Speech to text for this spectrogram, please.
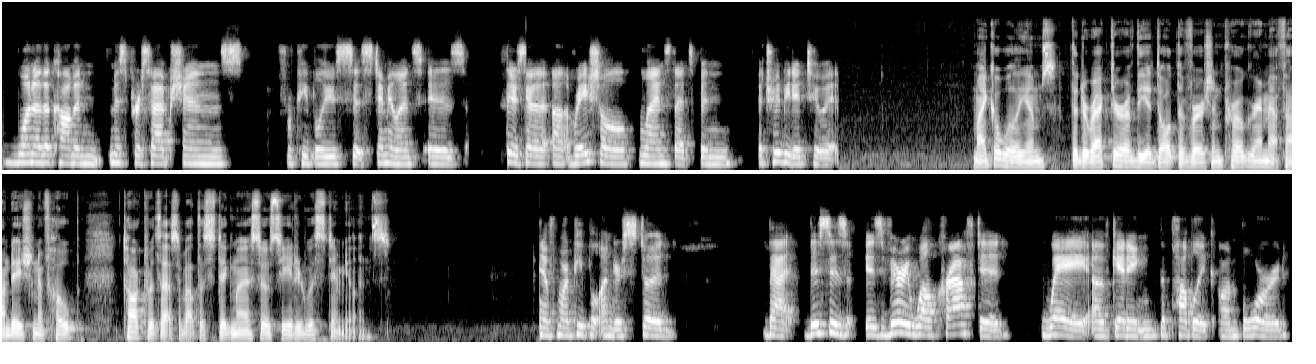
One of the common misperceptions for people who use stimulants is there's a, a racial lens that's been attributed to it. Michael Williams, the director of the Adult Diversion Program at Foundation of Hope, talked with us about the stigma associated with stimulants. If more people understood that this is is very well crafted way of getting the public on board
